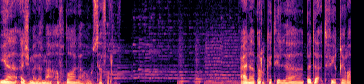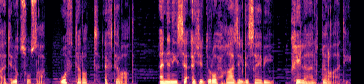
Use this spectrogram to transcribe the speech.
يا أجمل ما أفضى له سفر. على بركة الله بدأت في قراءة القصوصة وافترضت افتراض أنني سأجد روح غازي القصيبي خلال قراءتي.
